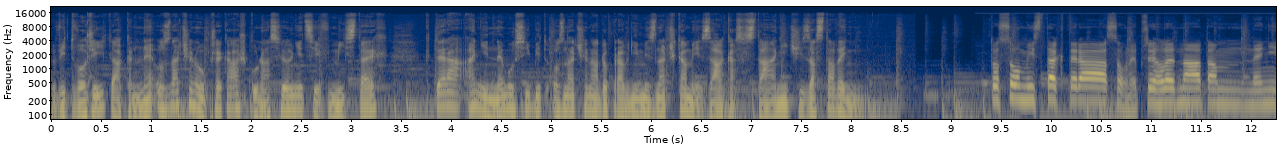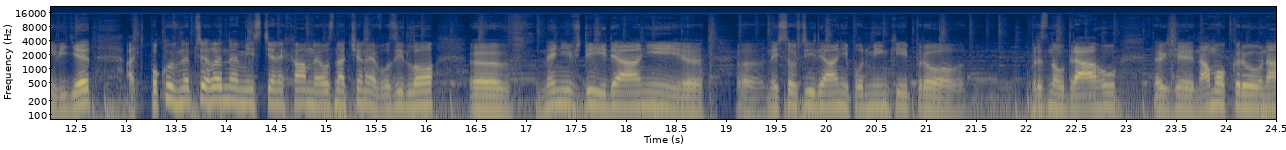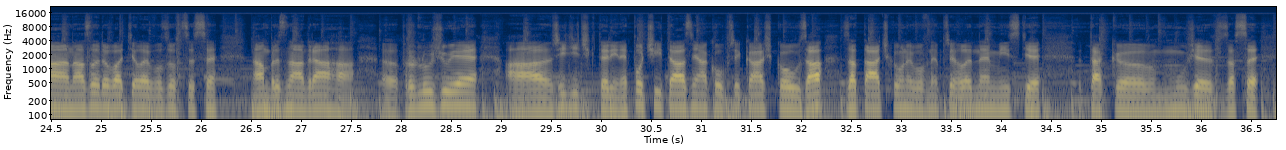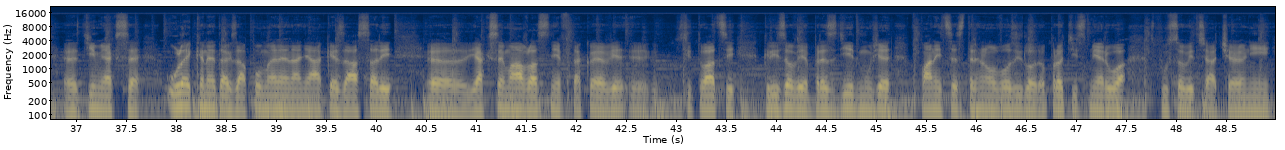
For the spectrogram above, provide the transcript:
Vytvoří tak neoznačenou překážku na silnici v místech, která ani nemusí být označena dopravními značkami zákaz stání či zastavení to jsou místa, která jsou nepřehledná, tam není vidět. A pokud v nepřehledném místě nechám neoznačené vozidlo, e, není vždy ideální, e, e, nejsou vždy ideální podmínky pro brznou dráhu, takže na mokru, na, na zledovatele vozovce se nám brzná dráha e, prodlužuje a řidič, který nepočítá s nějakou překážkou za zatáčkou nebo v nepřehledném místě, tak e, může zase e, tím, jak se ulekne, tak zapomene na nějaké zásady, jak se má vlastně v takové situaci krizově brzdit, může v panice strhnout vozidlo do protisměru a způsobit třeba čelní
